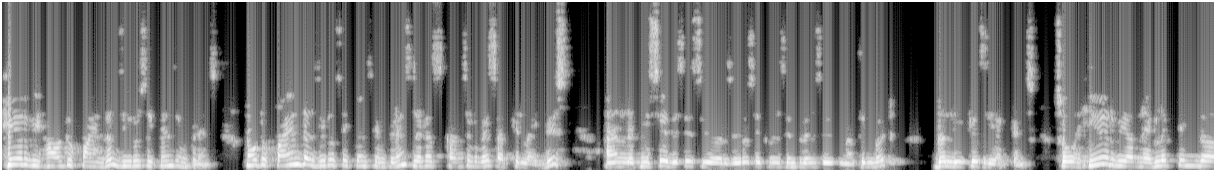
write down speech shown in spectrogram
here we have to find the zero sequence impedance. Now to find the zero sequence impedance, let us consider a circuit like this and let me say this is your zero sequence impedance is nothing but the leakage reactance. So here we are neglecting the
